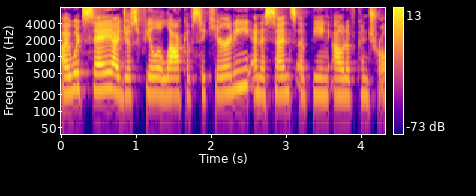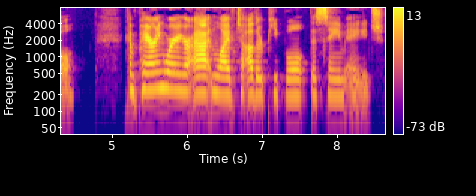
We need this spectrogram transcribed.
I would say I just feel a lack of security and a sense of being out of control. Comparing where you're at in life to other people the same age.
